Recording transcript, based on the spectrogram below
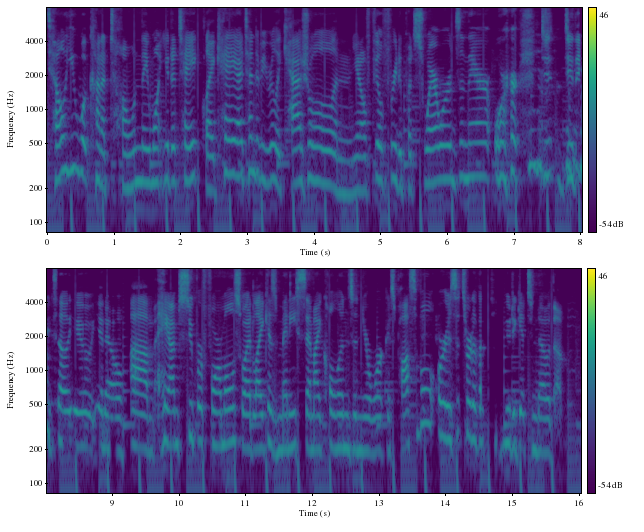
tell you what kind of tone they want you to take? Like, hey, I tend to be really casual and, you know, feel free to put swear words in there? Or do, do they tell you, you know, um, hey, I'm super formal, so I'd like as many semicolons in your work as possible? Or is it sort of up to you to get to know them?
